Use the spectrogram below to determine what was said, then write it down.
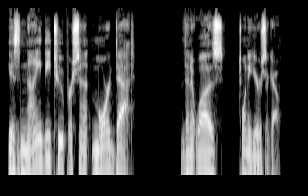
is 92% more debt than it was 20 years ago.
